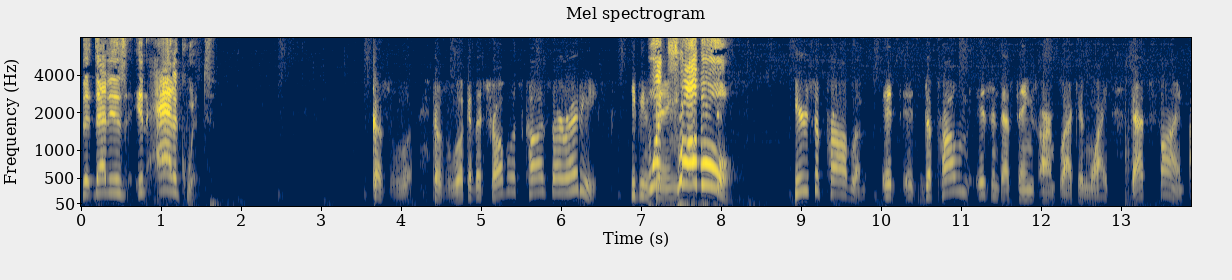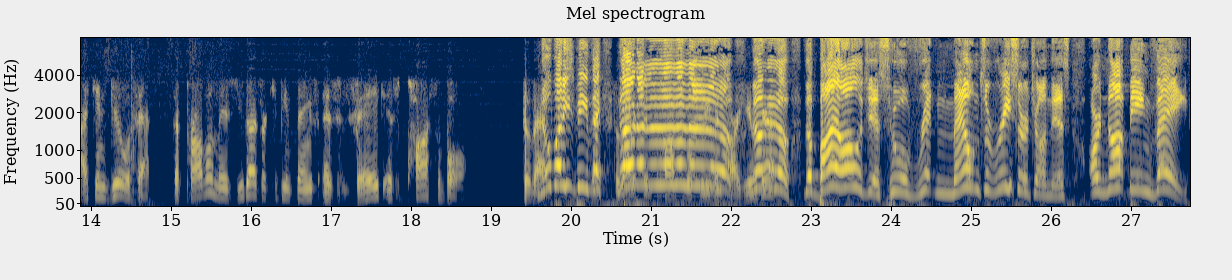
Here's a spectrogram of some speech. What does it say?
that that is inadequate? Because because look at the trouble it's caused already. Keeping What saying, trouble? Here's the problem. It, it the problem isn't that things aren't black and white. That's fine. I can deal with that. The problem is you guys are keeping things as vague as possible. So that Nobody's being vague. so No, no, no, no, no, no, no, no, no, no, no, no. The biologists who have written mountains of research on this are not being vague.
